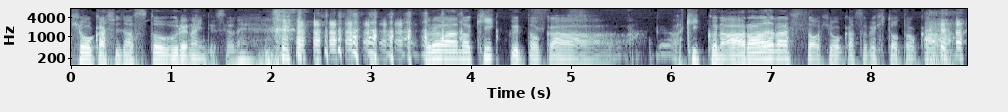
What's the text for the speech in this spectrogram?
評価し出すと売れないんですよね。それは、あの、キックとか、キックの荒々しさを評価する人とか、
